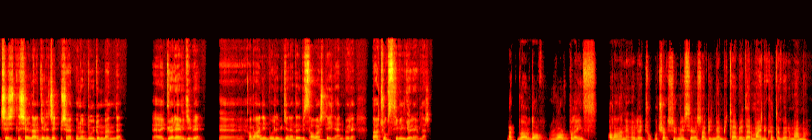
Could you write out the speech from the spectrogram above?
çeşitli şeyler gelecekmiş. Evet bunu duydum ben de. Ee, görev gibi. Ee, ama hani böyle bir gene de bir savaş değil yani böyle daha çok sivil görevler. Bak World of Warplanes falan hani öyle çok uçak sürmeyi seviyorsan bilmiyorum hitap eder mi aynı kategori mi ama.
